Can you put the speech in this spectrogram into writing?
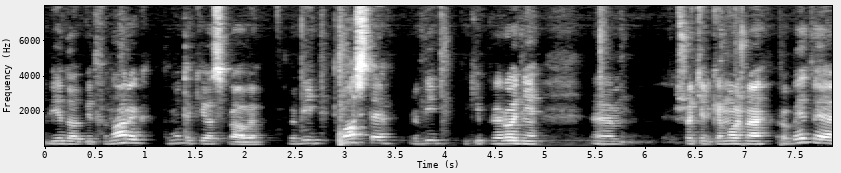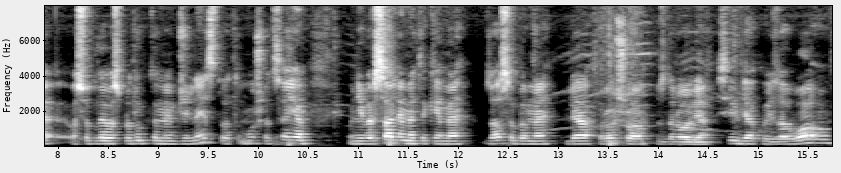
відео під фонарик, тому такі от справи. Робіть пасти, робіть такі природні, ем, що тільки можна робити, особливо з продуктами бджільництва, тому що це є універсальними такими засобами для хорошого здоров'я. Всім дякую за увагу,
